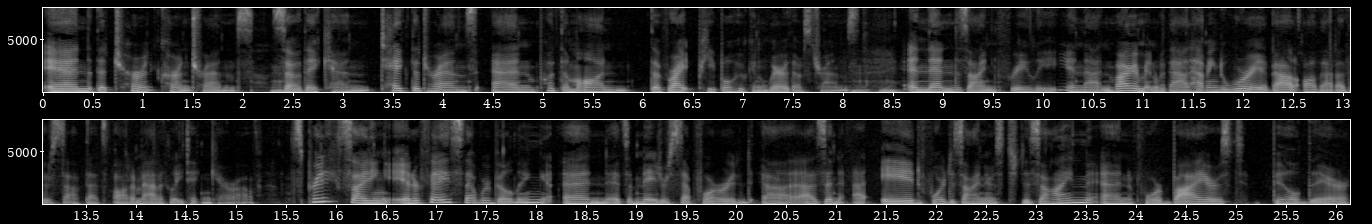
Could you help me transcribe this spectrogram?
and the ter- current trends. Mm. So they can take the trends and put them on the right people who can wear those trends mm-hmm. and then design freely in that environment without having to worry about all that other stuff that's automatically taken care of. It's a pretty exciting interface that we're building, and it's a major step forward uh, as an uh, aid for designers to design and for buyers to build their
